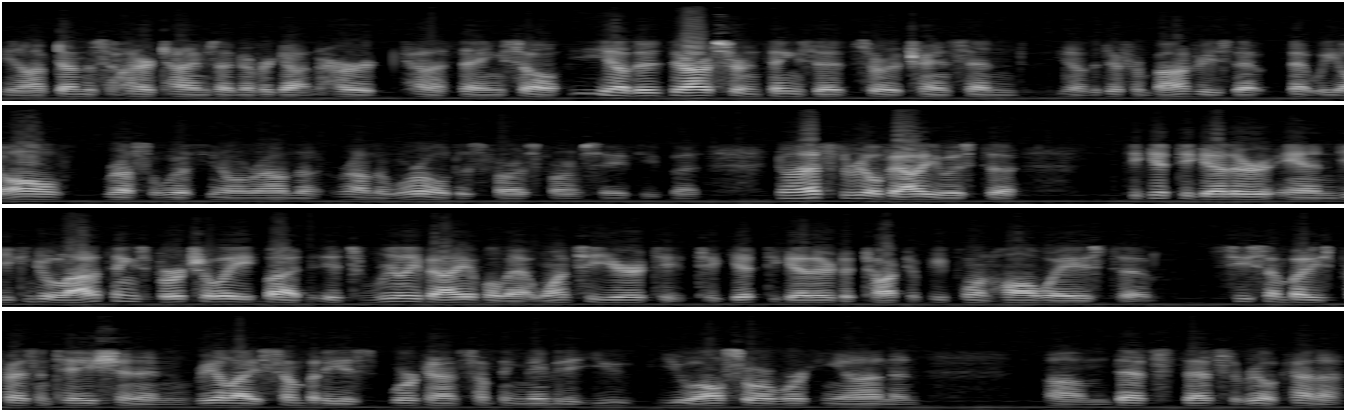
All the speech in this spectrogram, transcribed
you know, I've done this a hundred times, I've never gotten hurt, kind of thing. So, you know, there, there are certain things that sort of transcend, you know, the different boundaries that, that we all wrestle with, you know, around the around the world as far as farm safety. But no, that's the real value is to to get together, and you can do a lot of things virtually, but it's really valuable that once a year to, to get together, to talk to people in hallways, to see somebody's presentation, and realize somebody is working on something maybe that you you also are working on, and um, that's that's the real kind of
